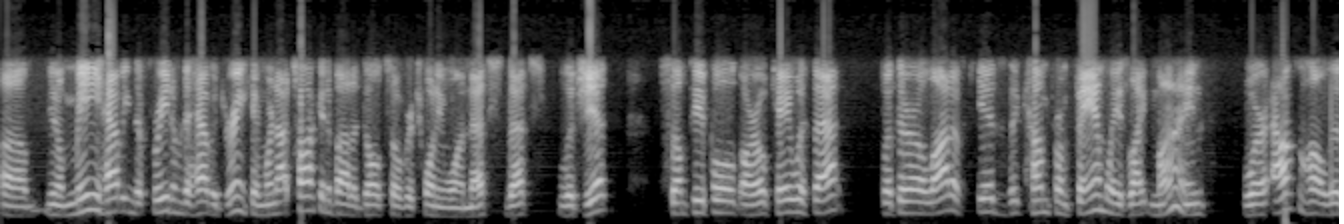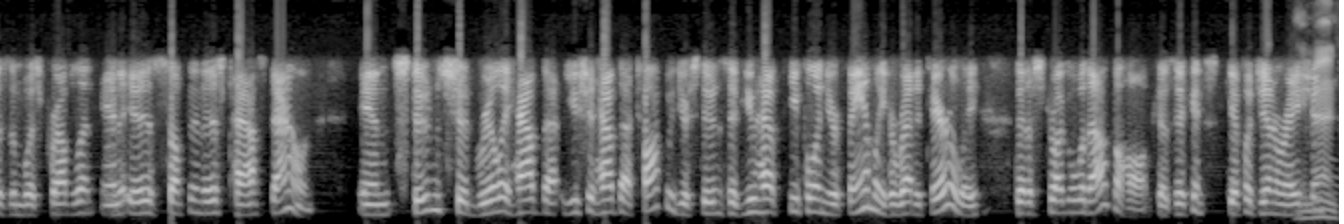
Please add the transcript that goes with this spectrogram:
um, you know, me having the freedom to have a drink, and we're not talking about adults over 21. That's, that's legit. Some people are okay with that. But there are a lot of kids that come from families like mine where alcoholism was prevalent and it is something that is passed down. And students should really have that. You should have that talk with your students if you have people in your family hereditarily that have struggled with alcohol because it can skip a generation.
